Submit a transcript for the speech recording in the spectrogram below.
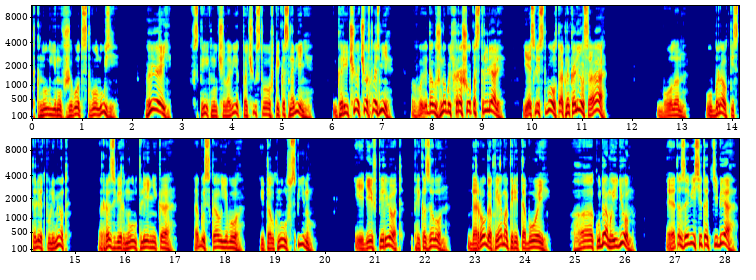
ткнул ему в живот ствол Узи. «Эй!» — вскрикнул человек, почувствовав прикосновение. «Горячо, черт возьми! Вы, должно быть, хорошо постреляли, если ствол так накалился, а?» Болон убрал пистолет-пулемет, развернул пленника, обыскал его и толкнул в спину. «Иди вперед!» — приказал он. «Дорога прямо перед тобой!» «А куда мы идем?» «Это зависит от тебя!»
